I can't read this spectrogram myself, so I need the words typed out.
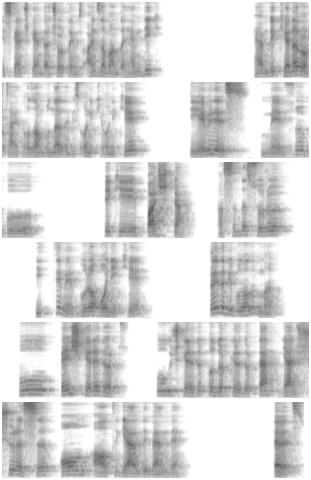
İskenar üçgende açıortayımız aynı zamanda hem dik hem de kenar ortaydı. O zaman bunları da biz 12 12 diyebiliriz. Mevzu bu. Peki başka? Aslında soru bitti mi? Bura 12. Şurayı da bir bulalım mı? Bu 5 kere 4. Bu 3 kere 4, bu 4 kere 4'ten yani şurası 16 geldi bende. Evet,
